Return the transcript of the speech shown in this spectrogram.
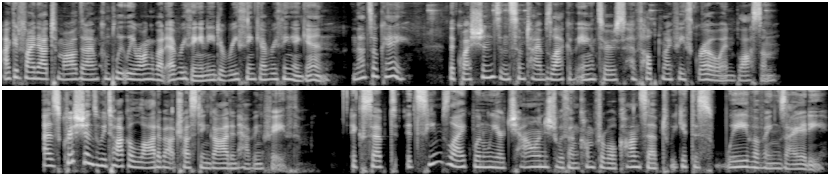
I could find out tomorrow that I'm completely wrong about everything and need to rethink everything again, and that's okay. The questions and sometimes lack of answers have helped my faith grow and blossom. As Christians, we talk a lot about trusting God and having faith. Except it seems like when we are challenged with uncomfortable concept, we get this wave of anxiety.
